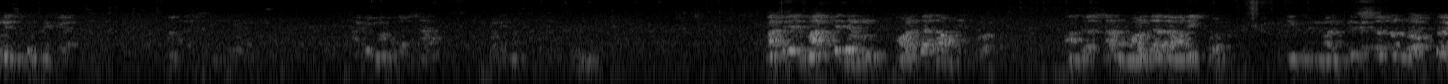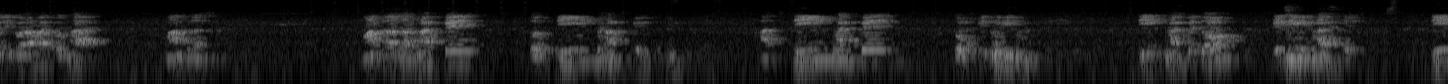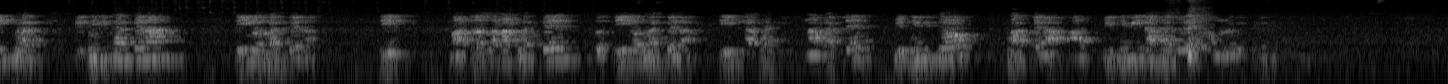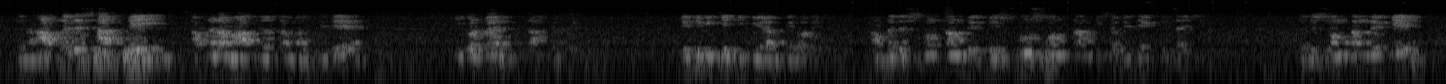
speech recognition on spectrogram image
কোন স্কুল থেকে আগে মাদ্রাসা মর্যাদা অনেক বড়। মাদ্রাসার মর্যাদা অনেক বড়। কিন্তু মসজিদের জন্য লোক তৈরি করা হয় কোথায়? মাদ্রাসা। মাদ্রাসা থাকবে তো দিন থাকবে। আর দিন থাকবে তো পৃথিবী থাকবে। দিন থাকবে তো পৃথিবী থাকবে। দিন থাক পৃথিবী থাকবে না দিনও থাকবে না। দিন মাদ্রাসা না থাকবে, তো দিনও থাকবে না। দিন না থাক, না থাকলে পৃথিবীতেও থাকবে না। আর পৃথিবী না থাকলে আমরা আপনাদের সাথেই আপনারা মাদ্রাসা, মসজিদে কি করবেন? পৃথিবীকে টিকিয়ে রাখতে হবে। আপনাদের সন্তানদেরকে সুসন্তান হিসাবে দেখতে চাই। সন্তানদেরকে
